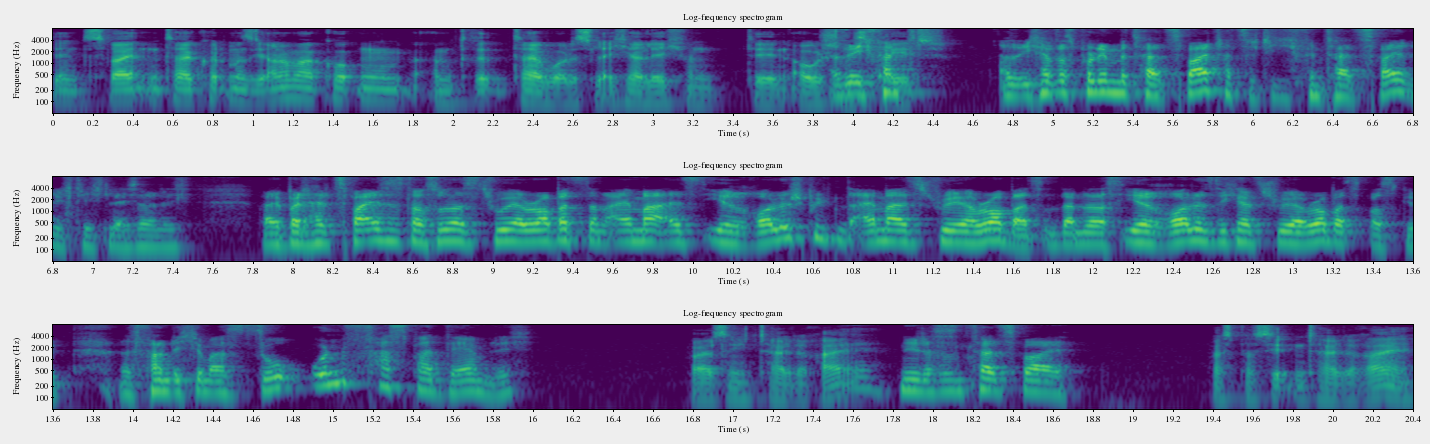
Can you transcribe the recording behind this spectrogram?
Den zweiten Teil konnte man sich auch nochmal gucken. Am dritten Teil wurde es lächerlich und den Ocean's also ich fand, Also ich habe das Problem mit Teil 2 tatsächlich. Ich finde Teil 2 richtig lächerlich. Weil bei Teil 2 ist es doch so, dass Julia Roberts dann einmal als ihre Rolle spielt und einmal als Julia Roberts und dann, dass ihre Rolle sich als Julia Roberts ausgibt. Das fand ich immer so unfassbar dämlich. War das nicht Teil 3? Nee, das ist ein Teil 2. Was passiert in Teil 3?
